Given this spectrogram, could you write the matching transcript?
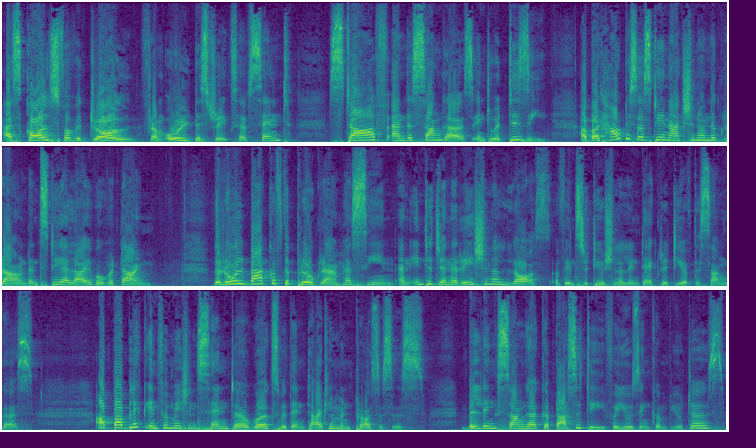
as calls for withdrawal from old districts have sent staff and the sanghas into a tizzy about how to sustain action on the ground and stay alive over time. The rollback of the program has seen an intergenerational loss of institutional integrity of the sanghas. Our Public Information Center works with entitlement processes, building Sangha capacity for using computers,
